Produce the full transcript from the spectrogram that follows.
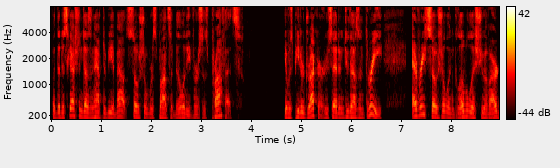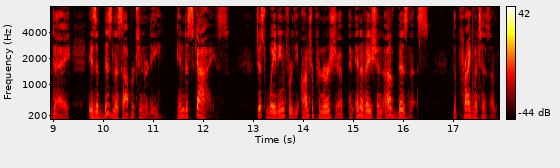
But the discussion doesn't have to be about social responsibility versus profits. It was Peter Drucker who said in 2003 every social and global issue of our day is a business opportunity in disguise, just waiting for the entrepreneurship and innovation of business the pragmatism,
